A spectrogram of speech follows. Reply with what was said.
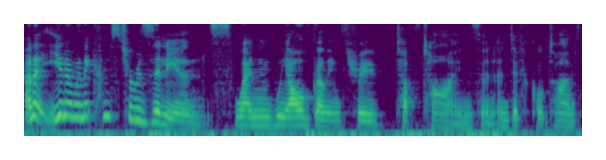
And it, you know, when it comes to resilience, when we are going through tough times and, and difficult times,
